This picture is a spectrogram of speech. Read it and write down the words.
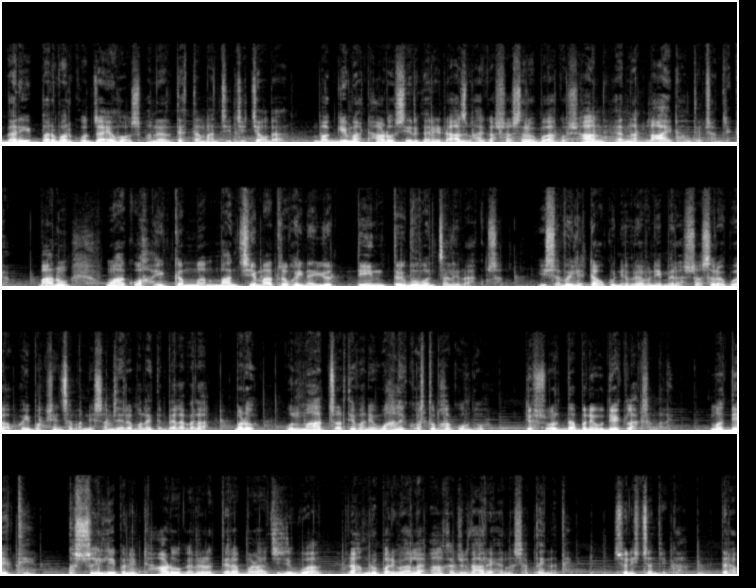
गरिब बर्बरको जय होस् भनेर त्यस्ता मान्छे चिच्याउँदा बग्गीमा ठाडो शिर गरी राज भएका ससुरा बुवाको शान हेर्न लायक हुन्थ्यो चन्द्रिका। मानौ उहाँको हैकममा मान्छे मात्र होइन यो तीन त्रिभुवन चलिरहेको छ यी सबैले टाउको न्यौरा भने मेरा ससुरा बुवा होइ बक्सिन्छ भन्ने सम्झेर मलाई त बेला बेला बडो उन्माद चढ्थ्यो भने उहाँलाई कस्तो भएको हुँदो? त्यो सोच्दा पनि उद्वेग लाग्छ मलाई। म देख्थेँ कसैले पनि ठाडो गरेर तेरा बडा जिजु बुवा र हाम्रो परिवारलाई आँखा जुदाएर हेर्न सक्दैनथे। सुनिस चन्द्रिका तेरा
